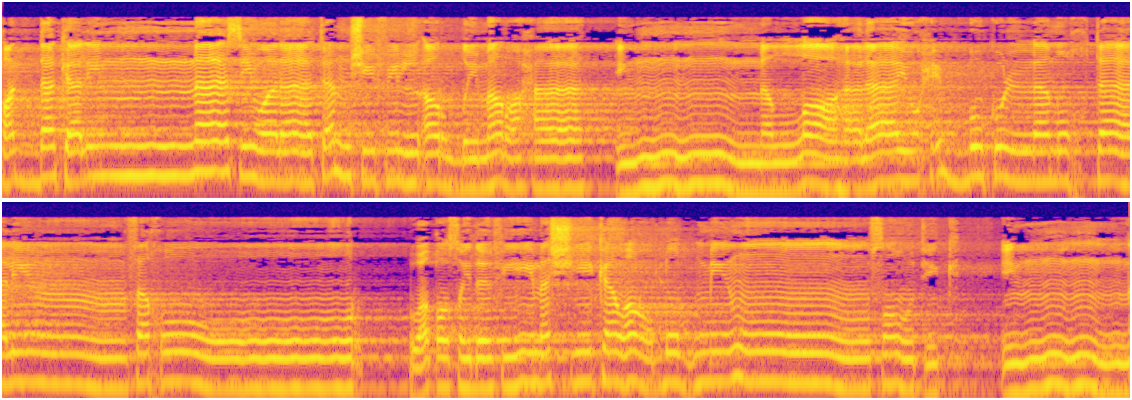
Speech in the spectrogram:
خدك للناس ولا تمش في الأرض مرحا. إن الله لا يحب كل مختال فخور. واقصد في مشيك واغضض من صوتك. أن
